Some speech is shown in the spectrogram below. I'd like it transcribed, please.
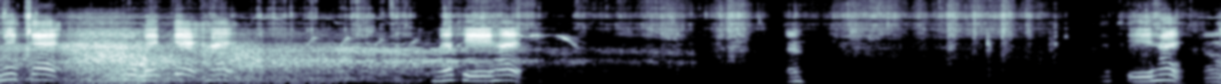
นี่แกะลูกแม่แกะให้แม่เทให้แม่เทให้เอา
